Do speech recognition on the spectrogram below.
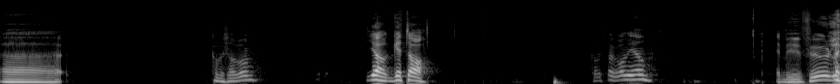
uh, Hva vi snakke om? Ja, GTA. Hva vi snakke om igjen? Jeg blir full.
